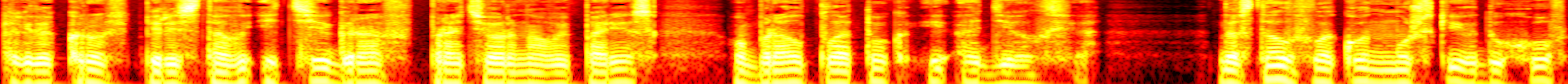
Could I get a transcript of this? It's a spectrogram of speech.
Когда кровь перестала идти, граф протер новый порез, убрал платок и оделся. Достал флакон мужских духов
